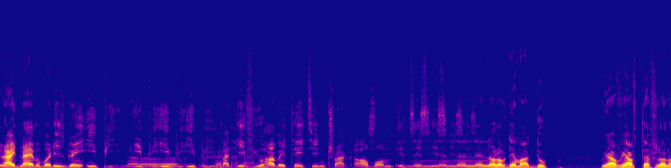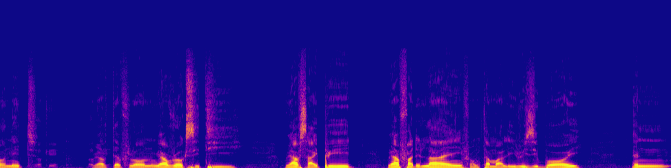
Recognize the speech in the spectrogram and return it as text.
right now everybody is going EP, No, EP, EP. EP. But if you have a 13 track album, it's, it's, and, it's, and, it's, and, it's and all of them are dope. We have we have Teflon on it. okay. We have. Teflon. We have Rock City. We have Cyprid. We have Father Line from Tamale, Rizzy Boy, and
